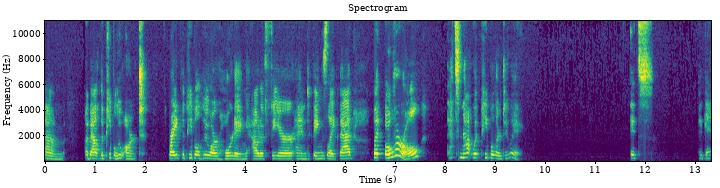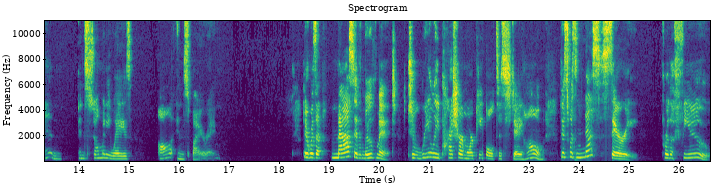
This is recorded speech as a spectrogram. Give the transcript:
um, about the people who aren't, right? The people who are hoarding out of fear and things like that. But overall, that's not what people are doing. It's, again, in so many ways, awe inspiring. There was a massive movement to really pressure more people to stay home. This was necessary for the few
